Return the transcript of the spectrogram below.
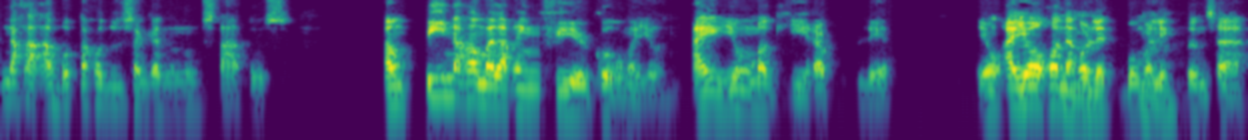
nakaabot ako dun sa ganung status, ang pinakamalaking fear ko ngayon ay yung maghirap ulit. Yung ayoko na mm. ulit bumalik mm. dun sa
